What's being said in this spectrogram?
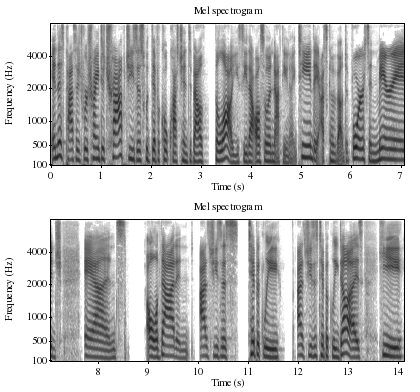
in this passage were trying to trap Jesus with difficult questions about the law. You see that also in Matthew 19. They ask him about divorce and marriage and all of that. And as Jesus typically, as Jesus typically does, he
